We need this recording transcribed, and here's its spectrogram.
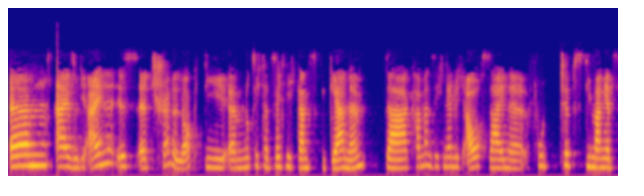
Ähm, also die eine ist äh, Travelog, die ähm, nutze ich tatsächlich ganz gerne Da kann man sich nämlich auch seine Food-Tipps, die man jetzt,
